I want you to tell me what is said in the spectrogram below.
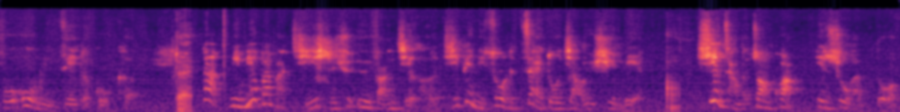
服务你这个顾客。对，那你没有办法及时去预防结合，即便你做了再多教育训练，哦，现场的状况变数很多。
